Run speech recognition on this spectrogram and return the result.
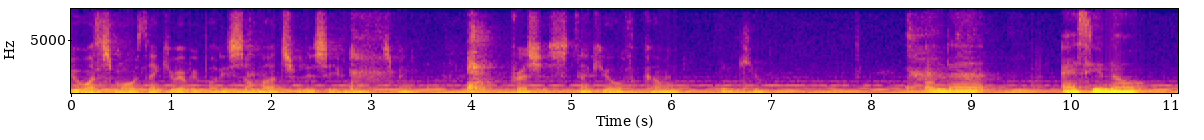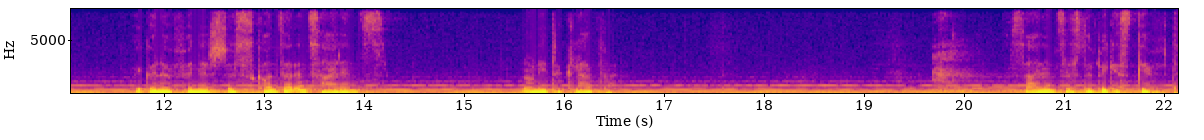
You once more. Thank you, everybody, so much for this evening. It's been precious. Thank you all for coming. Thank you. And uh, as you know, we're going to finish this concert in silence. No need to clap. Silence is the biggest gift.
